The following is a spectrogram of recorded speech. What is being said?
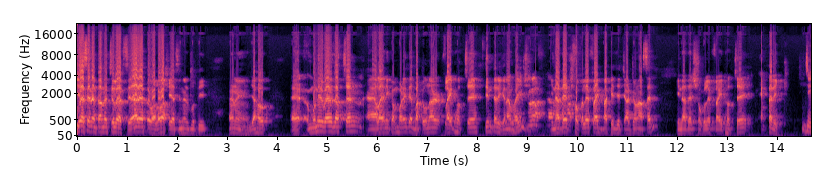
ইয়াসিনের টানে চলে আসছে। আর এত ভালোবাসি ইয়াসিনের প্রতি। হ্যাঁ যা হোক। মনির ভাই যাচ্ছেন আলাইনি কোম্পানিতে বাট ওনার ফ্লাইট হচ্ছে তিন তারিখে না ভাই? ইনাদের সকলের ফ্লাইট বাকি যে চারজন আছেন ইনাদের সকলের ফ্লাইট হচ্ছে এক তারিখ। জি।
